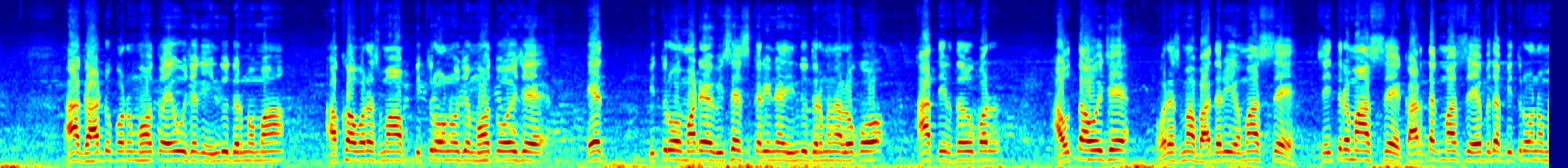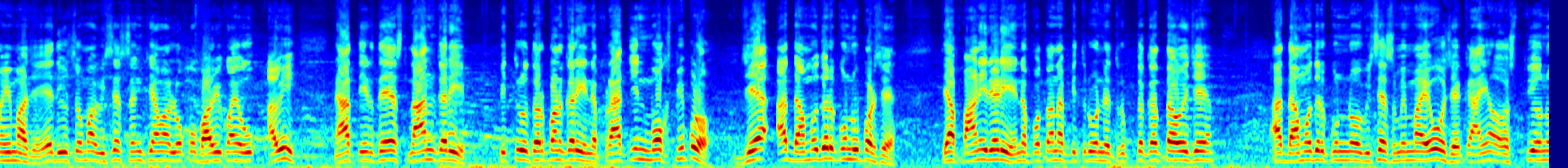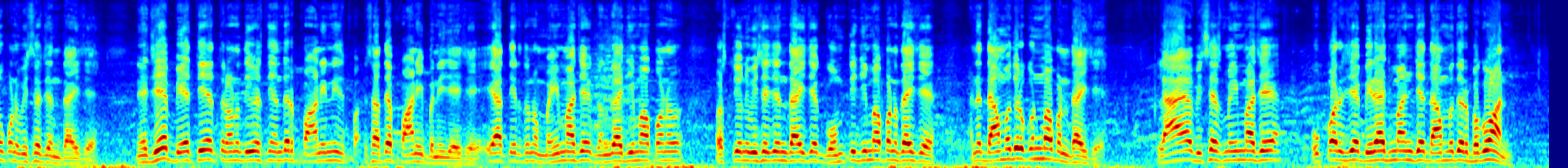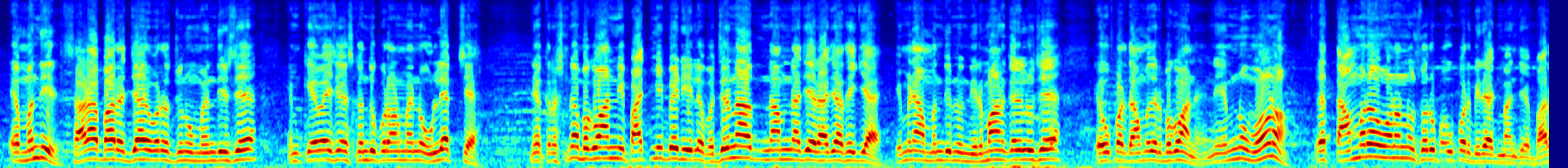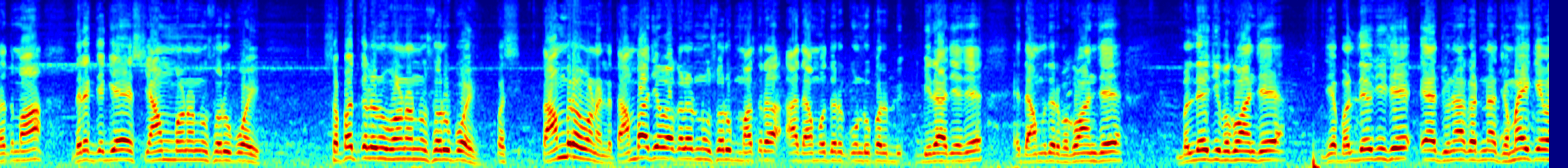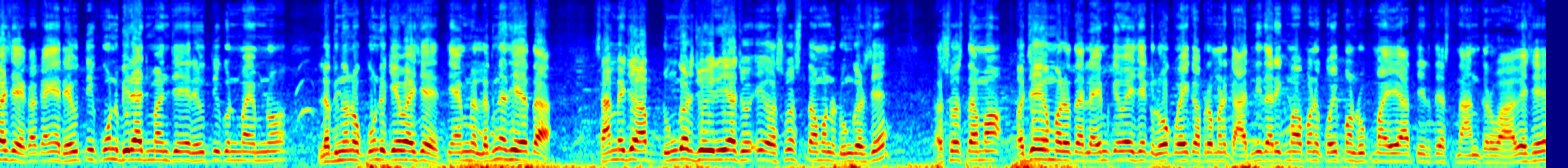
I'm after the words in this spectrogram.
આ ઘાટ ઉપરનું મહત્ત્વ એવું છે કે હિન્દુ ધર્મમાં આખા વર્ષમાં પિતૃઓનું જે મહત્ત્વ હોય છે, એ પિતૃઓ માટે વિશેષ કરીને હિન્દુ ધર્મના લોકો આ તીર્થ ઉપર આવતા હોય છે. વર્ષમાં ભાદરવી અમાસ છે, ચૈત્ર માસ છે, કારતક માસ છે, એ બધા પિતૃઓનો મહિમા છે. એ દિવસોમાં વિશેષ સંખ્યામાં લોકો ભાવિકો આવી ને આ તીર્થે સ્નાન કરી, પિતૃ તર્પણ કરી ને પ્રાચીન મોક્ષ પીપળો જે આ દામોદર કુંડ ઉપર છે ત્યાં પાણી રેડી અને પોતાના પિતૃઓને તૃપ્ત કરતા હોય છે. આ દામોદર કુંડનો વિશેષ મહિમા એવો છે કે અહીંયા અસ્થિઓનું પણ વિસર્જન થાય છે. ને જે બે તે ત્રણ દિવસની અંદર પાણીની સાથે પાણી બની જાય છે. એ આ તીર્થનો મહિમા છે. ગંગાજીમાં પણ અસ્થિઓનું વિસર્જન થાય છે. ગોમતીજીમાં પણ થાય છે અને દામોદર કુંડમાં પણ થાય છે. એટલે આ વિશેષ મહિમા છે. ઉપર જે બિરાજમાન છે દામોદર ભગવાન, એ મંદિર સાડા બાર હજાર વર્ષ જૂનું મંદિર છે. એમ કહેવાય છે કે સ્કંદ પુરાણમાં એનો ઉલ્લેખ છે. ને કૃષ્ણ ભગવાનની પાંચમી પેઢી એટલે વજ્રનાથ નામના જે રાજા થઈ ગયા, એમણે આ મંદિરનું નિર્માણ કરેલું છે, એ ઉપર દામોદર ભગવાન ને એમનું વર્ણ, એટલે તામ્ર વર્ણનું સ્વરૂપ ઉપર બિરાજમાન છે. ભારતમાં દરેક જગ્યાએ શ્યામ વર્ણનું સ્વરૂપ હોય સફેદ કલરનું વર્ણનું સ્વરૂપ હોય પછી તામ્ર એટલે તાંબા જેવા કલરનું સ્વરૂપ માત્ર આ દામોદર કુંડ ઉપર બિરાજે છે. એ દામોદર ભગવાન છે, બલદેવજી ભગવાન છે. જે બલદેવજી છે, એ જુનાગઢના જમાઈ કહેવાય છે. કારણ કે અહીંયા રેવતી કુંડ બિરાજમાન છે. એ રેવતી કુંડમાં એમનો લગ્નનો કુંડ કહેવાય છે, ત્યાં એમના લગ્ન થયા હતા. સામે જો આપ ડુંગર જોઈ રહ્યા છો, એ અસ્વસ્થતામાંનો ડુંગર છે. અસ્વસ્થતામાં અજય અમર હતા એટલે એમ કહેવાય છે કે લોકવાયકા પ્રમાણે કે આજની તારીખમાં પણ કોઈ પણ રૂપમાં એ આ તીર્થે સ્નાન કરવા આવે છે.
